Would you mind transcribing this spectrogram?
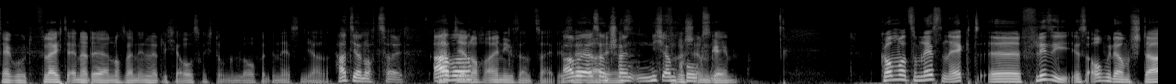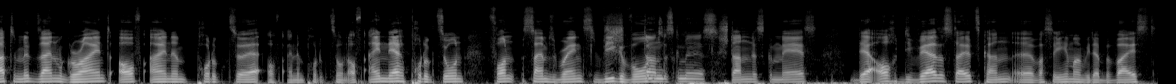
Ja gut, vielleicht ändert er ja noch seine inhaltliche Ausrichtung im Laufe der nächsten Jahre. Hat ja noch Zeit. Hat Aber, ja noch einiges an Zeit. aber ja er ist anscheinend nicht am frisch Koksen. im Game. Kommen wir zum nächsten Act. Äh, Flizzy ist auch wieder am Start mit seinem Grind auf einem Produktion, auf einem Produktion, auf einer Produktion von Simes Branks, wie gewohnt. Standesgemäß. standesgemäß, der auch diverse Styles kann, äh, was er hier mal wieder beweist.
